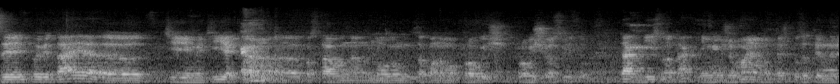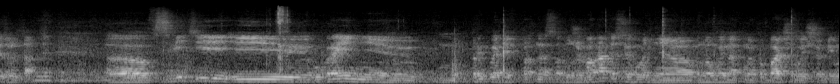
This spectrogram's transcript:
Це відповідає е, тій меті, яка е, поставлена новим законом про вищу, про вищу освіту. Так, дійсно так, і ми вже маємо теж позитивні результати. Е, в світі і в Україні прикладів партнерства дуже багато сьогодні. В новинах ми побачили, що Білл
